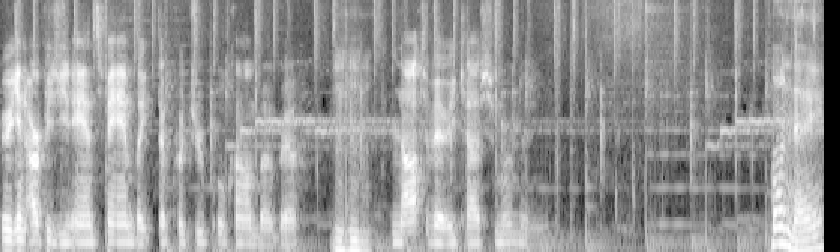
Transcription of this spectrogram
we can RPG and spam like the quadruple combo, bro. Mm-hmm. Not very cash money. Monday.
